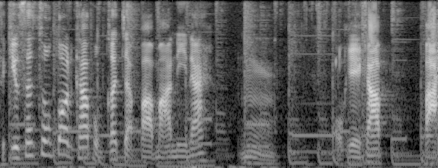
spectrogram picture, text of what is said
skill set ช่วงต้นครับผมก็จะประมาณนี้นะ อืมโอเคครับไปะ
